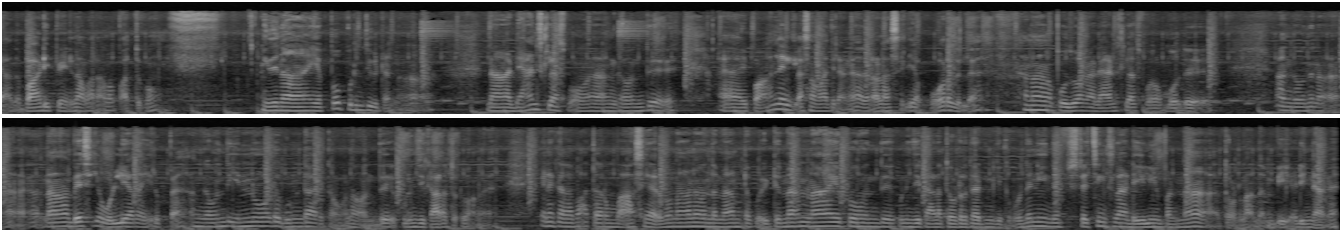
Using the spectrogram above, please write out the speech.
ஏன் அந்த பாடி பெயின்லாம் வராமல் பார்த்துக்கும் இது நான் எப்போ புரிஞ்சுக்கிட்டேன்னா நான் டான்ஸ் கிளாஸ் போவேன். அங்கே வந்து இப்போ ஆன்லைன் கிளாஸாக மாற்றிட்டாங்க அதனால் சரியாக போகிறதில்ல ஆனால் பொதுவாக நான் டான்ஸ் கிளாஸ் போகும்போது அங்கே வந்து நான் நான் பேசிக்காக ஒல்லியாக தான் இருப்பேன். அங்கே வந்து என்னோட குண்டாக இருக்கவங்களாம் வந்து குளிஞ்சு காலை தொடுவாங்க. எனக்கு அதை பார்த்தா ரொம்ப ஆசையாக இருக்கும். நானும் அந்த மேம்கிட்ட போயிட்டு மேம் நான் இப்போ வந்து குளிஞ்சு காலை தொடுறது? அப்படின்னு கேட்கும்போது நீ இந்த ஸ்ட்ரெச்சிங்ஸ்லாம் டெய்லியும் பண்ணால் தொடலாம் தம்பி அப்படின்னாங்க.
